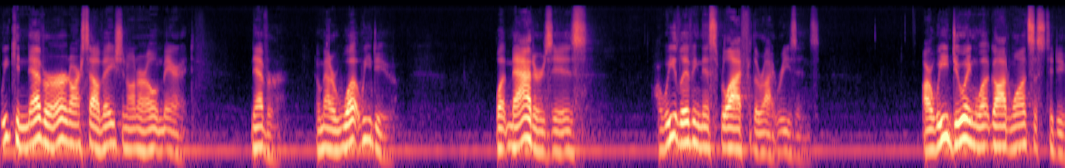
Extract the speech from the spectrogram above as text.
we can never earn our salvation on our own merit. Never. No matter what we do. What matters is are we living this life for the right reasons? Are we doing what God wants us to do?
